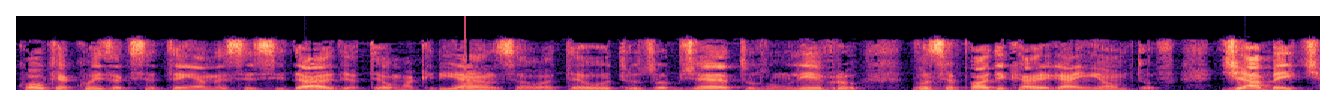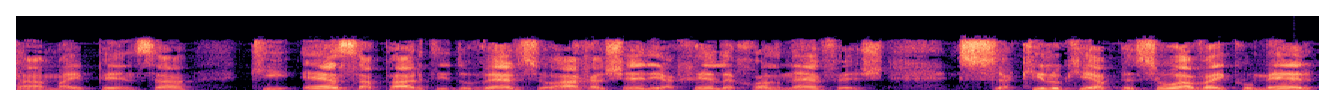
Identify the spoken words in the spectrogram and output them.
qualquer coisa que você tenha necessidade, até uma criança ou até outros objetos, um livro, você pode carregar em Yom Tov. Já Beit Shammai pensa que essa parte do verso, nefesh, aquilo que a pessoa vai comer,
